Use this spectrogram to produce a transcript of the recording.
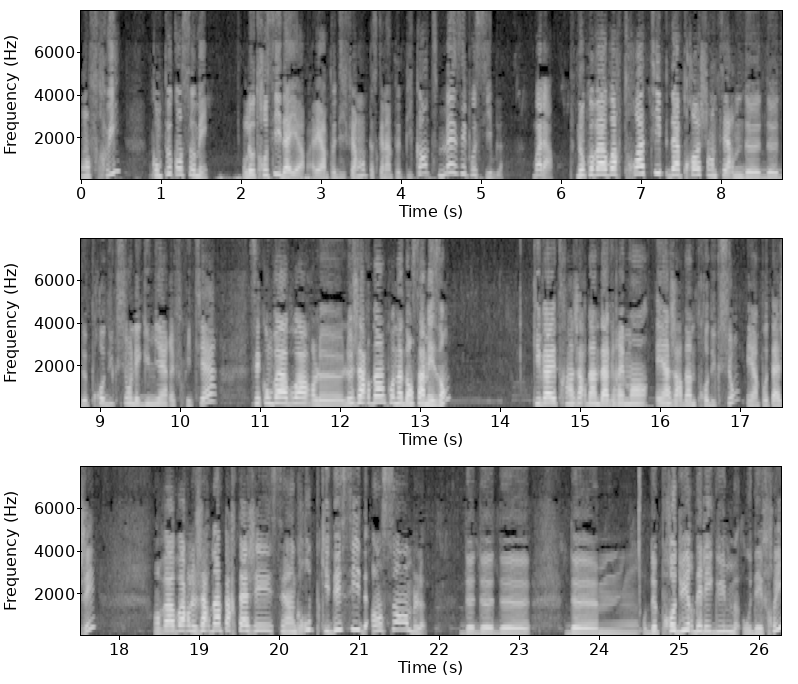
en fruits qu'on peut consommer. L'autre aussi d'ailleurs. Elle est un peu différente parce qu'elle est un peu piquante, mais c'est possible. Voilà. Donc on va avoir trois types d'approches en termes de, production légumière et fruitière. C'est qu'on va avoir le, le jardin qu'on a dans sa maison, qui va être un jardin d'agrément et un jardin de production et un potager. On va avoir le jardin partagé, c'est un groupe qui décide ensemble de, de, de, de, produire des légumes ou des fruits.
